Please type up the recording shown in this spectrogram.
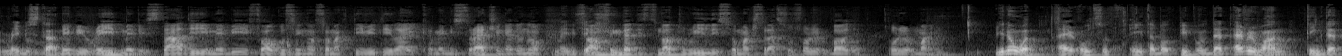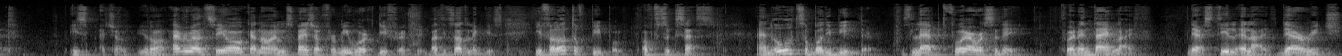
maybe study, maybe read, maybe study, maybe focusing on some activity like maybe stretching. I don't know, Meditation. something that is not really so much stressful for your body or your mind you know what I also hate about people that everyone think that is special. You know, everyone say, "Oh, no, I'm special. For me, work differently." But it's not like this. If a lot of people of success and also bodybuilder slept four hours a day for an entire life, they're still alive. They are rich.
